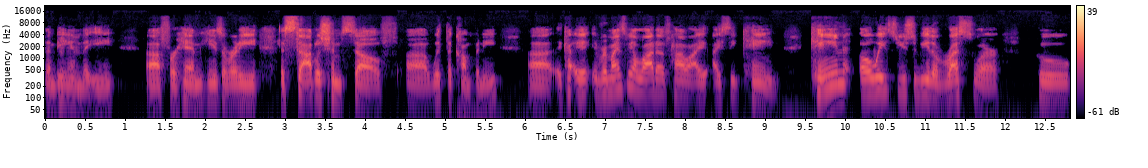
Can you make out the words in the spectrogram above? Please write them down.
than being in the E. Uh, for him, he's already established himself uh, with the company. Uh, it, it, it reminds me a lot of how I, I see Kane. Kane always used to be the wrestler who,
